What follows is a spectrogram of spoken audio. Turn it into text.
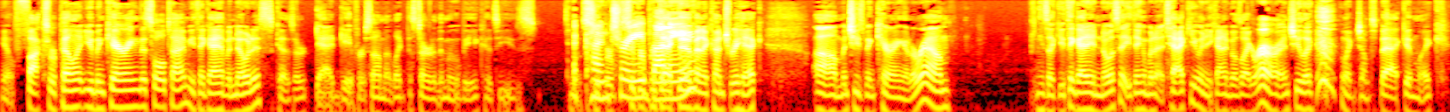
you know fox repellent you've been carrying this whole time? You think I haven't noticed cuz her dad gave her some at like the start of the movie cuz he's you A know, country super, super protective bunny? and a country hick um, and she's been carrying it around. He's like, "You think I didn't notice that? You think I'm going to attack you?" And he kind of goes like, "Rawr," and she like like jumps back and like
